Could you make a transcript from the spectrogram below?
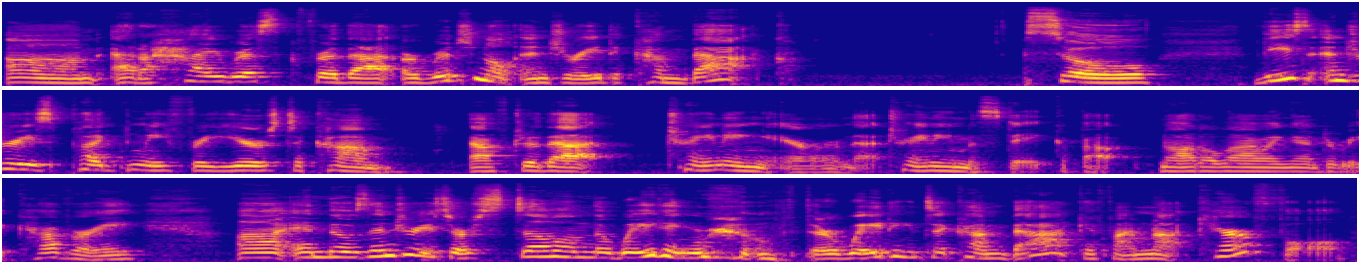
um, at a high risk for that original injury to come back. So these injuries plagued me for years to come after that training error and that training mistake about not allowing under recovery. Uh, and those injuries are still in the waiting room. They're waiting to come back if I'm not careful.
